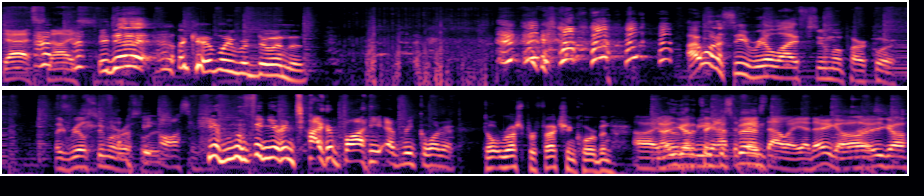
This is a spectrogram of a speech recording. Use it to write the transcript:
Yes, nice. He did it. I can't believe we're doing this. I want to see real life sumo parkour. Like real sumo wrestlers. Awesome. You're moving your entire body every corner. Don't rush perfection, Corbin. All right, Now you gotta remember, you're take gonna have the to face that way. Yeah, there you go. Oh, Nice. there you go.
